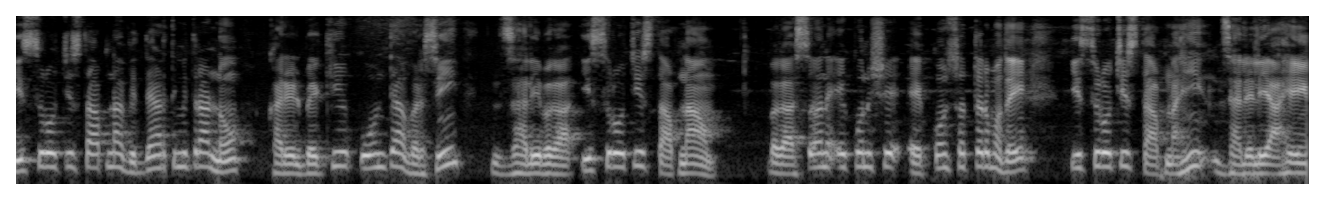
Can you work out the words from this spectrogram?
इस्रोची स्थापना विद्यार्थी मित्रांनो खालीलपैकी कोणत्या वर्षी झाली? बघा इस्रोची स्थापना. बघा सन एकोणीसशे एकोणसत्तरमध्ये इस्रोची स्थापना ही झालेली आहे.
